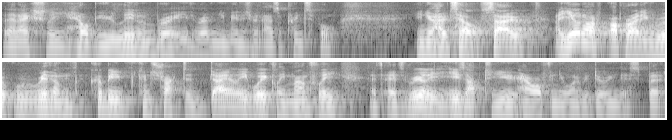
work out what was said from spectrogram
that actually help you live and breathe revenue management as a principle in your hotel. So a yield op operating rhythm could be constructed daily, weekly, monthly. It, it, really is up to you how often you want to be doing this. But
